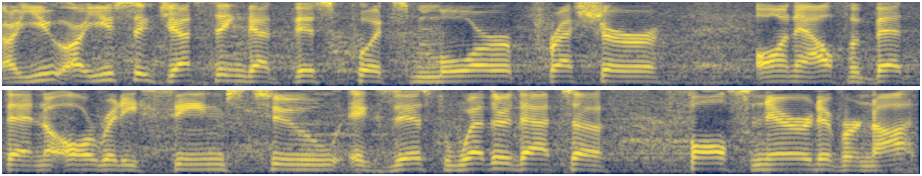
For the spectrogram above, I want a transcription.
Are you are you suggesting that this puts more pressure on Alphabet than already seems to exist, whether that's a false narrative or not?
